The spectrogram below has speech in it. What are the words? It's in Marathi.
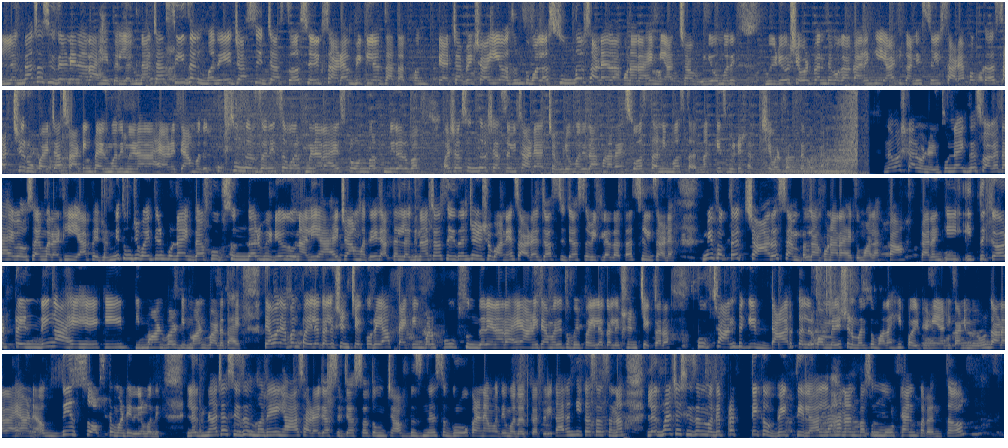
लग्नाचा सीझन येणार आहे तर लग्नाच्या सीझनमध्ये जास्तीत जास्त सिल्क साड्या विकल्या जातात. पण त्याच्यापेक्षाही अजून तुम्हाला सुंदर साड्या दाखवणार आहे मी आजच्या व्हिडिओमध्ये व्हिडिओ शेवटपर्यंत बघा कारण की या ठिकाणी सिल्क साड्या फक्त सातशे रुपयाच्या स्टार्टिंग प्राइसमध्ये मिळणार आहे आणि त्यामध्ये खूप सुंदर जरीचं वर्क मिळणार आहे स्टोन वर्क मिरर वर्क अशा सुंदर अशा सिल्क साड्या आजच्या व्हिडिओमध्ये दाखवणार आहे. स्वस्त आणि मस्त. नक्कीच व्हिडिओ शेवटपर्यंत बघा. नमस्कार मंडळी पुन्हा एकदा स्वागत आहे व्यवसाय मराठी या पेजवर मी तुमची मैत्रीण पुन्हा एकदा खूप सुंदर व्हिडिओ घेऊन आली आहे ज्यामध्ये आता लग्नाच्या सीझनच्या हिशोबाने साड्या जास्तीत जास्त विकल्या जातात सिल्क साड्या. मी फक्त चारच सॅम्पल दाखवणार आहे तुम्हाला. का? कारण की इतकं ट्रेंडिंग आहे हे की डिमांडवर डिमांड वाढत आहे. त्यामध्ये आपण पहिलं कलेक्शन चेक करूया. पॅकिंग पण खूप सुंदर येणार आहे आणि त्यामध्ये तुम्ही पहिलं कलेक्शन चेक करा. खूप छानपैकी डार्क कलर कॉम्बिनेशनमध्ये तुम्हाला ही पैठणी या ठिकाणी मिळून जाणार आहे आणि अगदी सॉफ्ट मटेरियलमध्ये. लग्नाच्या सीझनमध्ये ह्या साड्या जास्तीत जास्त तुमच्या बिझनेस ग्रो करण्यामध्ये मदत करतील. कारण की कसं असतं ना लग्नाच्या सीझनमध्ये प्रत्येक व्यक्तीला लहानांपासून मोठ्यांपर्यंत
